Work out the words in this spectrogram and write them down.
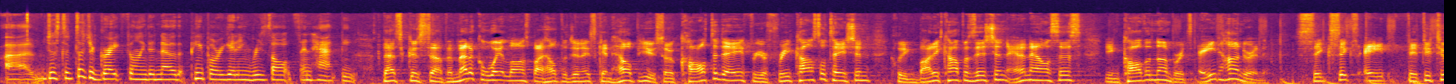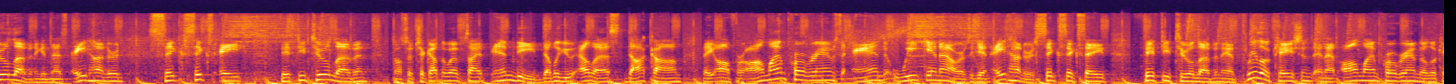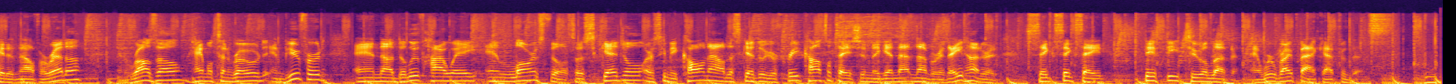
uh, just a, such a great feeling to know that people are getting results and happy. That's good stuff. And medical weight loss by Healthogenics can help you. So call today for your free consultation, including body composition and analysis. You can call the number. It's 800 668 5211. Again, that's 800 668 5211. Also, check out the website mdwls.com. They offer online programs and weekend hours. Again, 800 668 5211. They have three locations in that online program. They're located in Alpharetta, in Roswell, Hamilton Road in Buford, and uh, Duluth Highway in Lawrenceville. So schedule, or excuse me, call now to schedule your free consultation. Again, that number is 800 668 5211. And we're right back after this.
